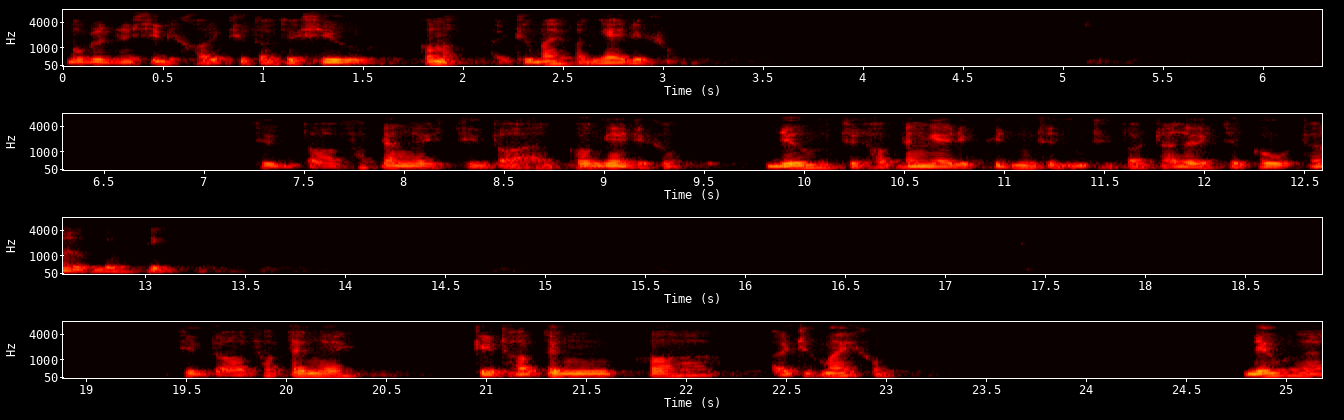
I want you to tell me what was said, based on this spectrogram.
Một lần nữa xin hỏi thưa tọa siêu có mặt ở trước máy và nghe được không? Thượng tọa Pháp đang nghe thượng tọa có nghe được không? Nếu thượng học đang nghe được, kính thỉnh thượng tọa, trả lời cho cô thơ đầu tiên. Thượng tọa Pháp Tân nghe. Thượng thọ Tân có ở trước máy không? Nếu mà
